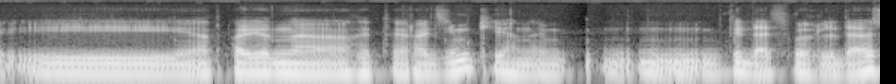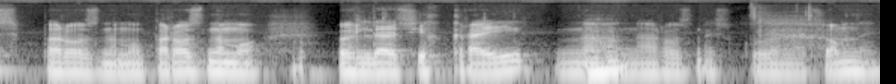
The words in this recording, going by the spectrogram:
і адпаведна гэтыя радзімкі яны відаць выглядаюць по-рознаму по-рознаму выглядаюць іх краі на, угу. на рознай скуры на цёмнай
